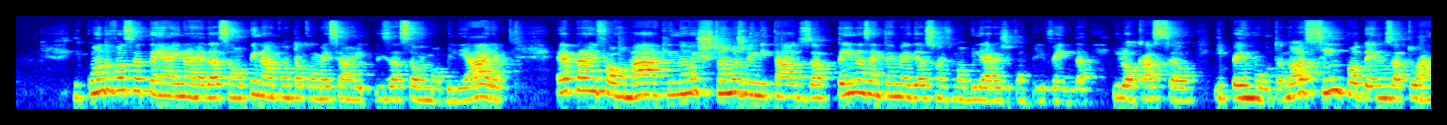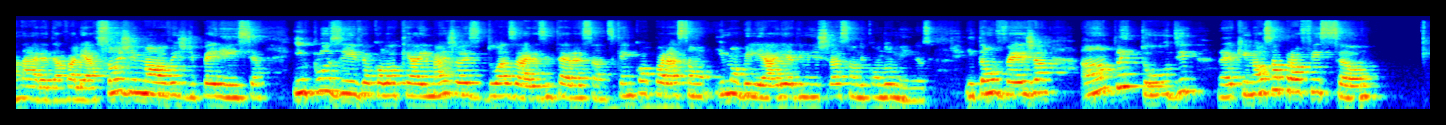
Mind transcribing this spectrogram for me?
E quando você tem aí na redação opinar quanto à comercialização imobiliária, é para informar que não estamos limitados apenas a intermediações imobiliárias de compra e venda e locação e permuta. Nós sim podemos atuar na área de avaliações de imóveis, de perícia. Inclusive, eu coloquei aí mais dois, duas áreas interessantes, que é incorporação imobiliária e administração de condomínios. Então, veja a amplitude né, que nossa profissão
